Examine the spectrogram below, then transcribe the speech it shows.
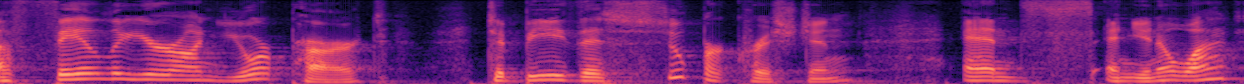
a failure on your part to be this super Christian. And, and you know what?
